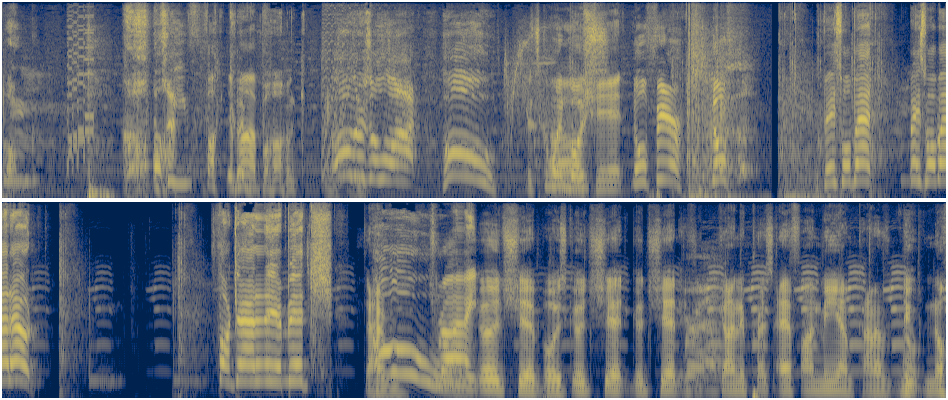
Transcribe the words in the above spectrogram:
Oh, you fucked him up. Bonk. Oh, there's a lot. Oh, Let's go in, Oh, boys. shit. No fear. No. Baseball bat. Baseball bat out. Fuck out of here, bitch. Damn. oh. Right. Good shit, boys. Good shit. Good shit. If you kindly press F on me, I'm kind of Oh. no.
